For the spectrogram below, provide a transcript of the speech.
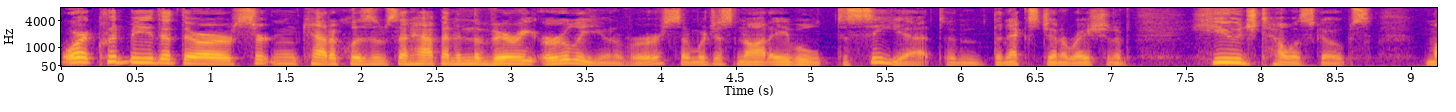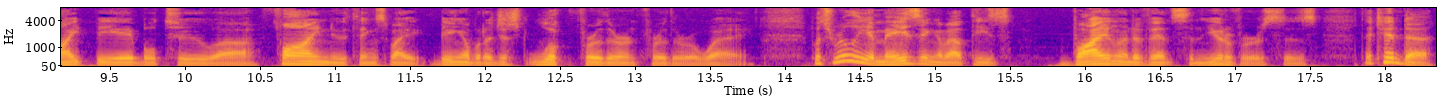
Or it could be that there are certain cataclysms that happen in the very early universe and we're just not able to see yet. And the next generation of huge telescopes might be able to uh, find new things by being able to just look further and further away. What's really amazing about these violent events in the universe is they tend to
